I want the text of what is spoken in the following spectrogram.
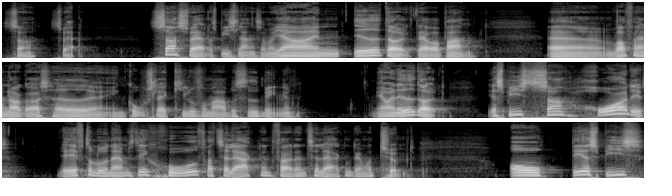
så svært. Så svært at spise langsommere. Jeg var en ædedolk, da jeg var barn. Uh, hvorfor jeg nok også havde øh, en god slag kilo for meget på sidebenene. Men Jeg var en ædedolk. Jeg spiste så hurtigt. Jeg efterlod nærmest ikke hovedet fra tallerkenen, før den tallerken den var tømt. Og det at spise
